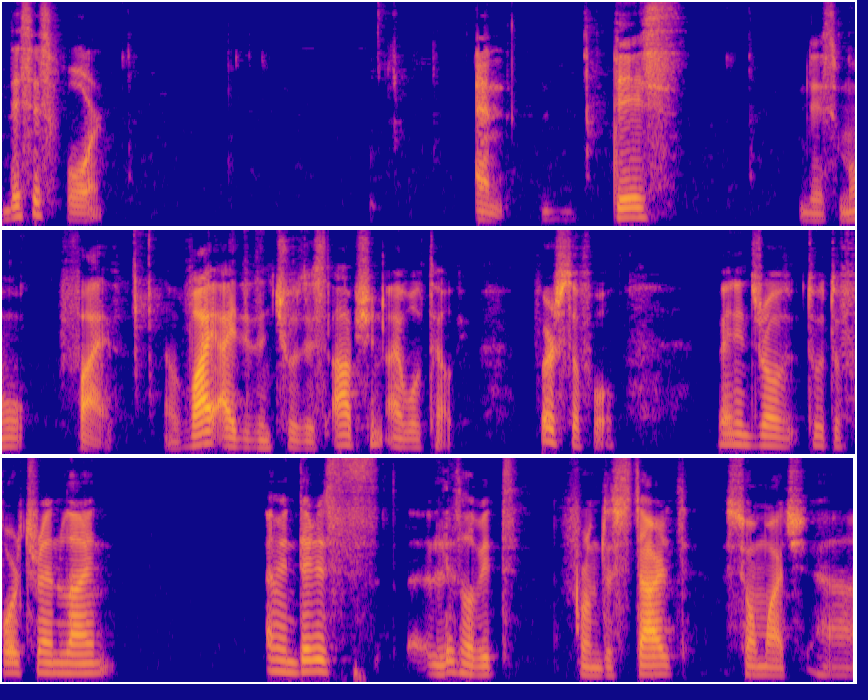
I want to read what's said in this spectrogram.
this is four, and this this move five. Now, why I didn't choose this option, I will tell you. First of all, when it drove to four trend line, I mean, there is a little bit from the start so much uh,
